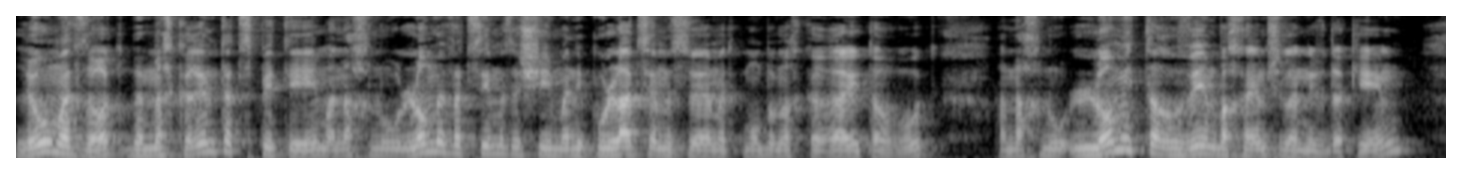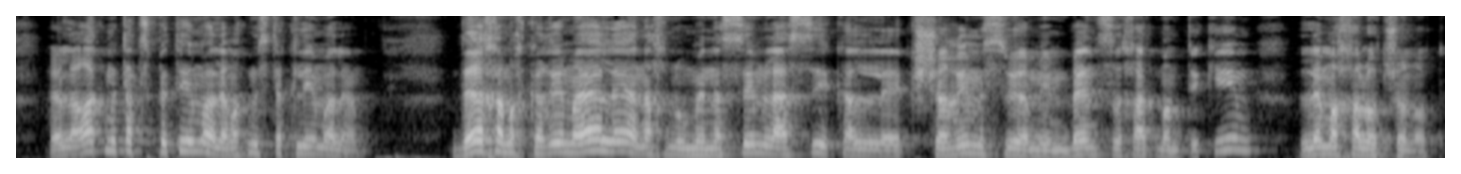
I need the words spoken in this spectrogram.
לעומת זאת, במחקרים תצפיתיים אנחנו לא מבצעים איזושהי מניפולציה מסוימת כמו במחקרי ההתערבות, אנחנו לא מתערבים בחיים של הנבדקים, אלא רק מתצפתים עליהם, רק מסתכלים עליהם. דרך המחקרים האלה אנחנו מנסים להסיק על אה, קשרים מסוימים בין צריכת ממתיקים למחלות שונות.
